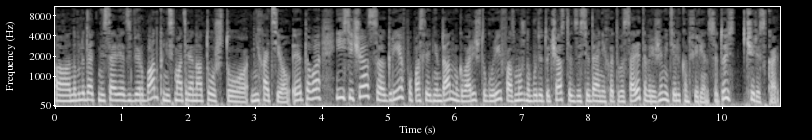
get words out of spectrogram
а, наблюдательный совет Сбербанка, несмотря на то, что не хотел этого. И сейчас а, Греф, по последним данным, говорит, что Гуриев, возможно, будет участвовать в заседаниях этого совета в режиме телеконференции, то есть через скайп.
